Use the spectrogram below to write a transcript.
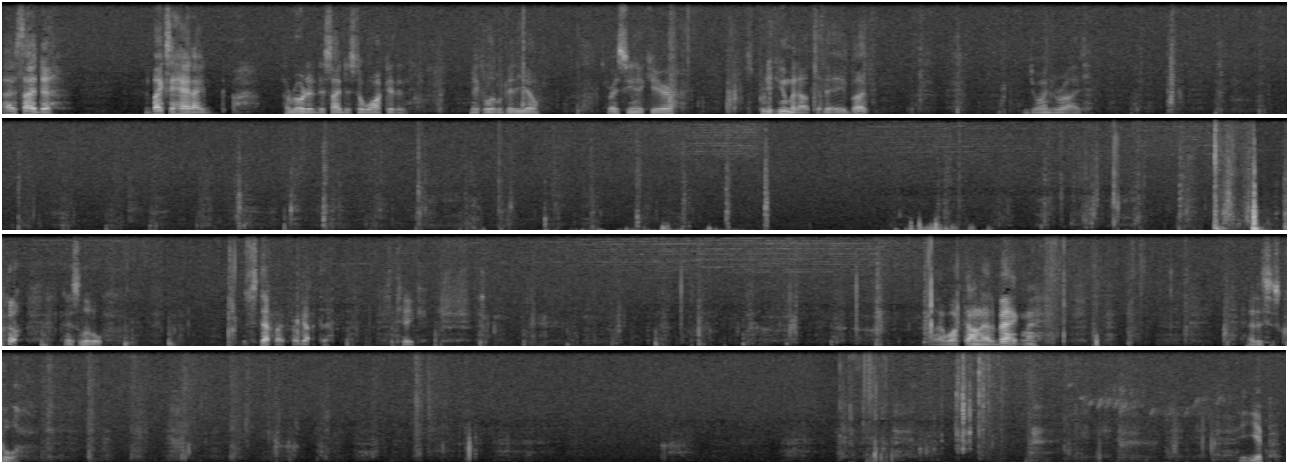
I decided to, the bike's ahead, I, I rode it, decided just to walk it and make a little video. It's very scenic here. It's pretty humid out today, but enjoying the ride. A little step I forgot to take. I walked down that embankment. Now this is cool. Yep.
